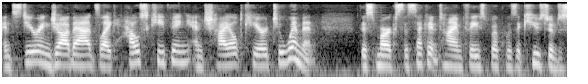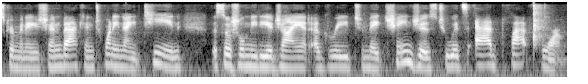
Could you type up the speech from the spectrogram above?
and steering job ads like housekeeping and childcare to women. This marks the second time Facebook was accused of discrimination. Back in 2019, the social media giant agreed to make changes to its ad platform.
